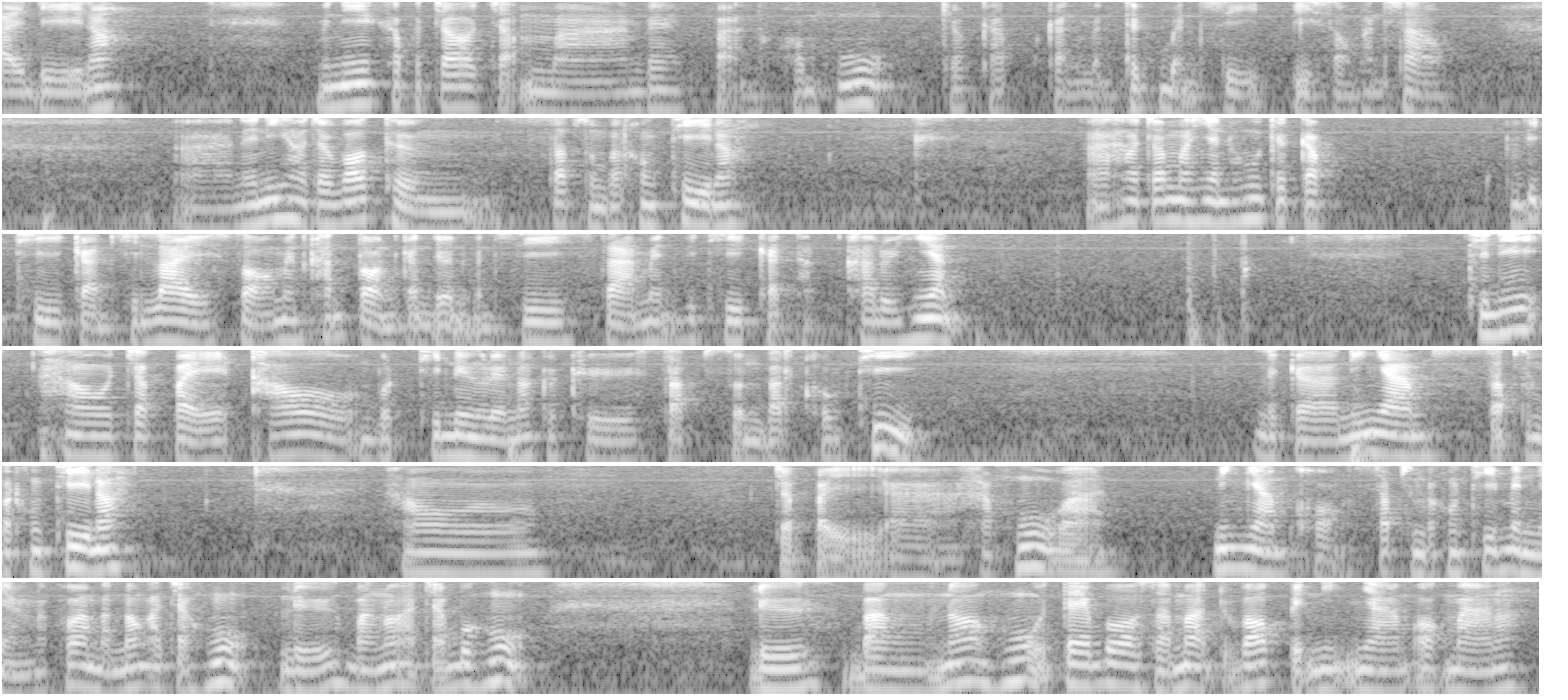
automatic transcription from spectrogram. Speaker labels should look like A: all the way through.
A: ไปดีเนาะวันนี้ข้าพเจ้าจะมาแบ่งปันความรู้เกี่ยวกับการบันทึกบัญชีปี 2020ในนี้เราจะว้าถึงทรัพย์สมบัติของที่เนาะเราจะมาเรียนรู้เกี่ยวกับวิธีการคิดไล่2แม่นขั้นตอนการเดินบัญชี3แม่นวิธีการหักค่าโดยเฮียน ทีนี้เราจะไปเข้าบทที่1เลยเนาะก็คือทรัพย์สมบัติคงที่ แล้วก็นิยามทรัพย์สมบัติคงที่เนาะเราจะไปอ่ารับรู้ว่านิยามของทรัพย์สมบัติคงที่แม่นหยังนะเพราะว่าบางน้องอาจจะรู้หรือบางน้องอาจจะบ่รู้หรือบางน้องรู้แต่บ่สามารถว้าเป็นนิยามออกมาเนาะ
